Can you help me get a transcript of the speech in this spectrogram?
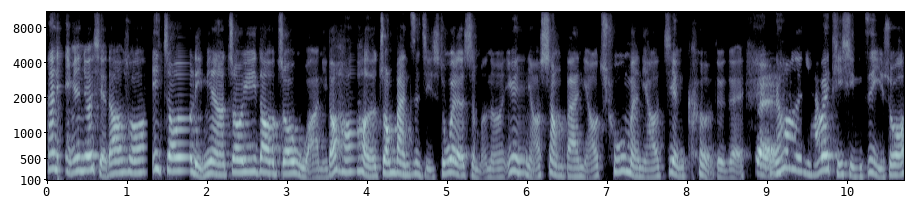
那里面就写到说，一周里面啊，周一到周五啊，你都好好的装扮自己是为了什么呢？因为你要上班，你要出门，你要见客，对不对？对。然后呢，你还会提醒自己说，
